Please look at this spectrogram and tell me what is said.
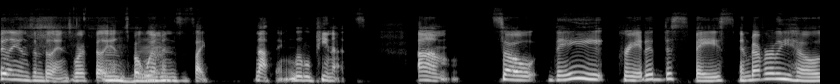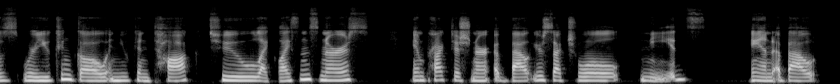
billions and billions worth 1000000000s but Mhm. women's it's like nothing, little peanuts." Um, so they created this space in Beverly Hills where you can go and you can talk to like licensed nurse and practitioner about your sexual needs and about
